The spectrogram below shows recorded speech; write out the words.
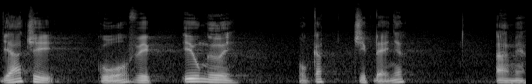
giá trị của việc yêu người một cách triệt để nhất. Amen.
